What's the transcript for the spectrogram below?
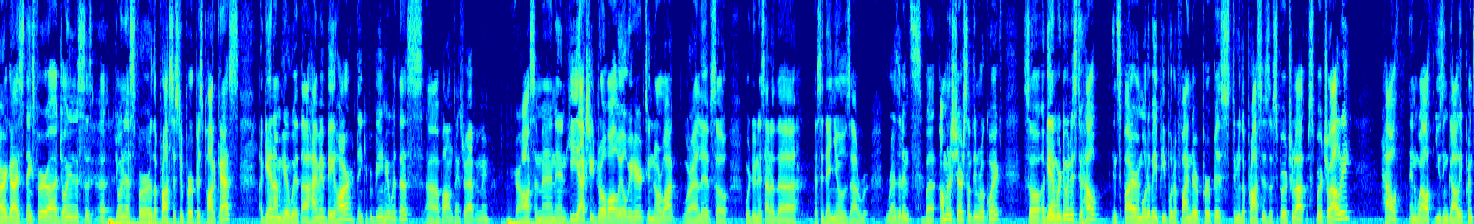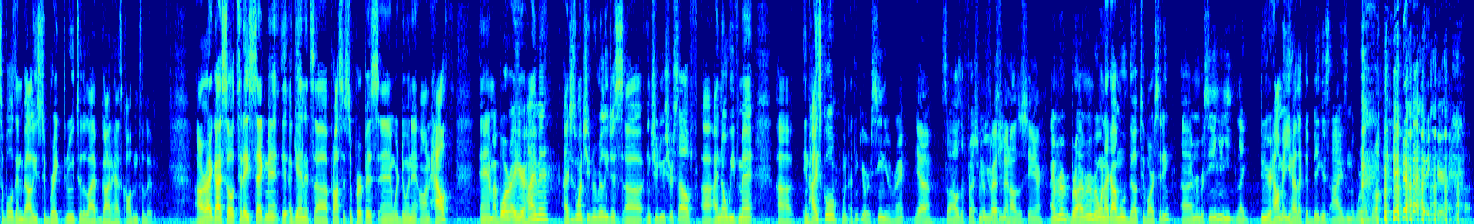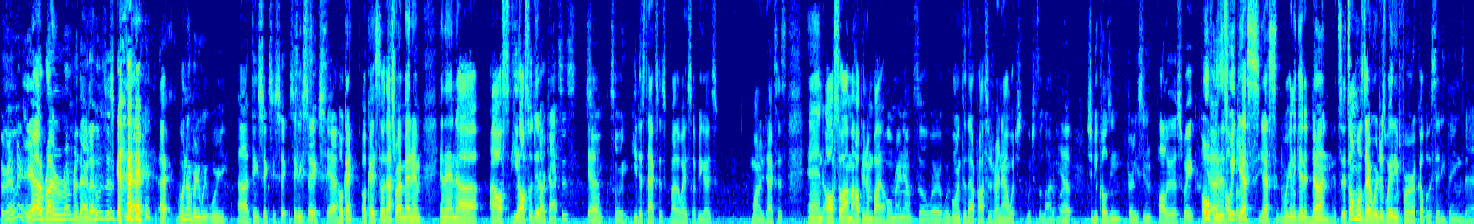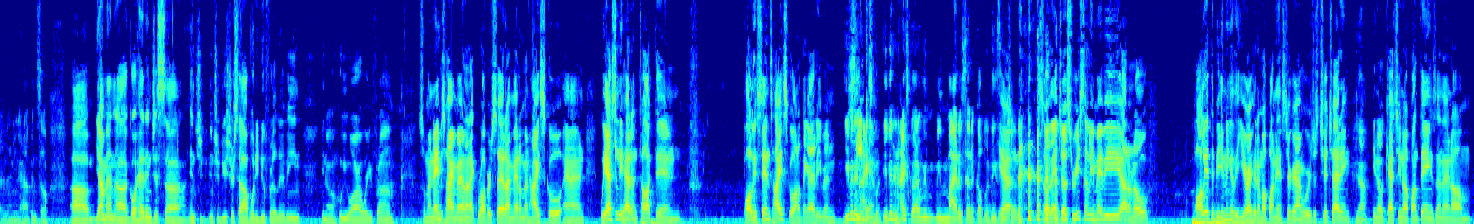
All right, guys. Thanks for uh, joining us. Uh, joining us for the Process to Purpose podcast. Again, I'm here with uh, Jaime Behar. Thank you for being here with us. Uh, no problem. Thanks for having me. You're awesome, man. And he actually drove all the way over here to Norwalk, where I live. So we're doing this out of the the Cedeños uh, re- residence. But I'm gonna share something real quick. So again, we're doing this to help inspire and motivate people to find their purpose through the process of spiritual spirituality, health, and wealth using godly principles and values to break through to the life God has called them to live. All right, guys. So today's segment, it, again, it's uh, process to purpose, and we're doing it on health. And my boy right here, Jaime, I just want you to really just uh, introduce yourself. Uh, I know we've met uh, in high school when I think you were a senior, right? Yeah. So I was a freshman. You're a freshman. I was a senior. I remember, bro. I remember when I got moved up to varsity. Uh, I remember seeing you, you, like through your helmet. You had like the biggest eyes in the world, bro. really? Yeah, bro. I remember that. You're like, who's this guy? Yeah. Uh, what number were you? Uh, I think 66, 66. Yeah. Okay. Okay. So that's where I met him, and then uh, I also he also did our taxes. Yeah. So so he does taxes, by the way. So if you guys want to do taxes, and also I'm helping him buy a home right now. So we're we're going through that process right now, which which is a lot of fun. Yep. Should be closing fairly soon. Probably this week. Hopefully Yeah, this week. Yes, yes, we're gonna get it done. It's it's almost there. We're just waiting for a couple of city things that, that need to happen. So, um, yeah, man, uh, go ahead and just uh, intro- introduce yourself. What do you do for a living? You know who you are, where you're from. So my name's Jaime, and like Robert said, I met him in high school, and we actually hadn't talked in probably since high school. I don't think I'd even Even in high him. school, even in high school, I, we, we might have said a couple of things Yeah. to each other. so then just recently, maybe I don't know, probably at the beginning of the year, I hit him up on Instagram. We were just chit chatting, yeah, you know, catching up on things, and then um,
